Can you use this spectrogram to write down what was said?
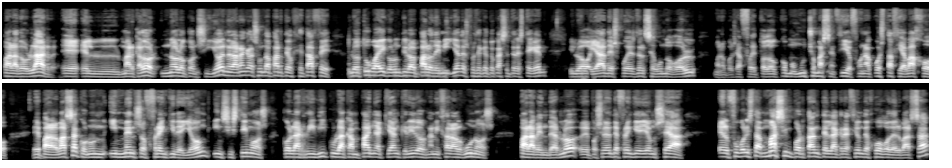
para doblar eh, el marcador, no lo consiguió. En el arranque de la segunda parte, el Getafe lo tuvo ahí con un tiro al palo de Milla después de que tocase Ter Stegen y luego ya después del segundo gol bueno, pues ya fue todo como mucho más sencillo. Fue una cuesta hacia abajo eh, para el Barça con un inmenso Frenkie de Jong. Insistimos con la ridícula campaña que han querido organizar algunos para venderlo. Eh, posiblemente Frenkie de Jong sea el futbolista más importante en la creación de juego del Barça.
